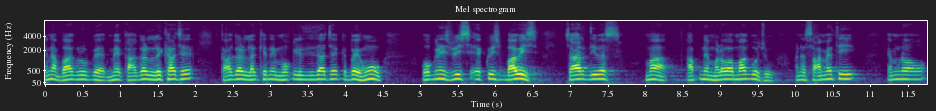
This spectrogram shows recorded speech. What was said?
એના ભાગરૂપે મેં કાગળ લખ્યા છે. કાગળ લખીને મોકલી દીધા છે કે ભાઈ હું ઓગણીસ, વીસ, એકવીસ, બાવીસ ચાર દિવસમાં આપને મળવા માગું છું. અને સામેથી એમનો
